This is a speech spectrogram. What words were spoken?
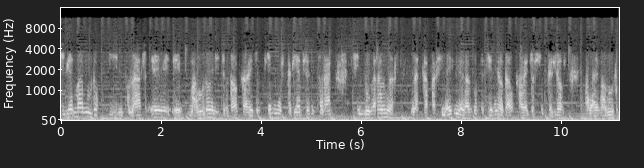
si bien Maduro y Nicolás eh, eh, Maduro, el intentado Cabello, tienen experiencia electoral, sin lugar a dudas, la capacidad y liderazgo que tiene Delgado Cabello es superior a la de Maduro.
